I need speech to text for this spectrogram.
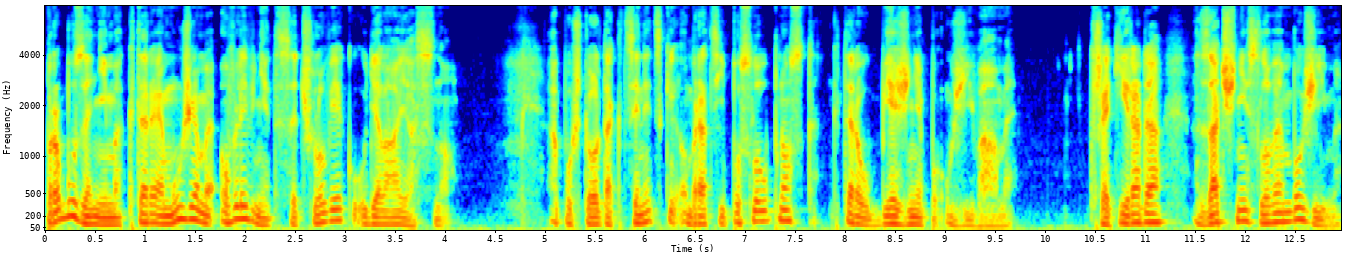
Probuzením, které můžeme ovlivnit, se člověku udělá jasno. A poštol tak cynicky obrací posloupnost, kterou běžně používáme. Třetí rada, začni slovem božím.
